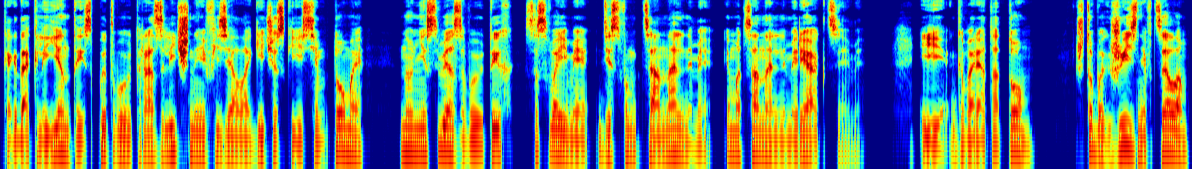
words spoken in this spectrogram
когда клиенты испытывают различные физиологические симптомы, но не связывают их со своими дисфункциональными эмоциональными реакциями и говорят о том, что в их жизни в целом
